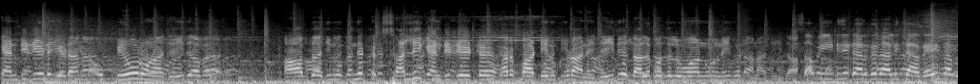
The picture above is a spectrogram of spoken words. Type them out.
ਕੈਂਡੀਡੇਟ ਜਿਹੜਾ ਨਾ ਉਹ ਪਿਓਰ ਹੋਣਾ ਚਾਹੀਦਾ ਵਾ। ਆਪ ਦਾ ਜਿਹਨੂੰ ਕਹਿੰਦੇ ਟਕਸਾਲੀ ਕੈਂਡੀਡੇਟ ਹਰ ਪਾਰਟੀ ਨੂੰ ਖੜਾਣੇ ਚਾਹੀਦੇ ਦਲ ਬਦਲੂਆਂ ਨੂੰ ਨਹੀਂ ਖੜਾਉਣਾ ਚਾਹੀਦਾ। ਸਭ ਈਟ ਦੇ ਡਰ ਦੇ ਨਾਲ ਹੀ ਚੱਲ ਰਿਹਾ ਜੀ ਸਭ।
